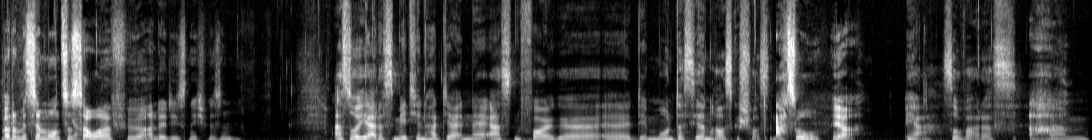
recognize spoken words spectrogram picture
Warum ist der Mond so Ja. sauer, für alle, die es nicht wissen? Ach so, ja, das Mädchen hat ja in der ersten Folge äh, dem Mond das Hirn rausgeschossen. Ach so, ja. Ja, so war das. Aha. Ähm,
